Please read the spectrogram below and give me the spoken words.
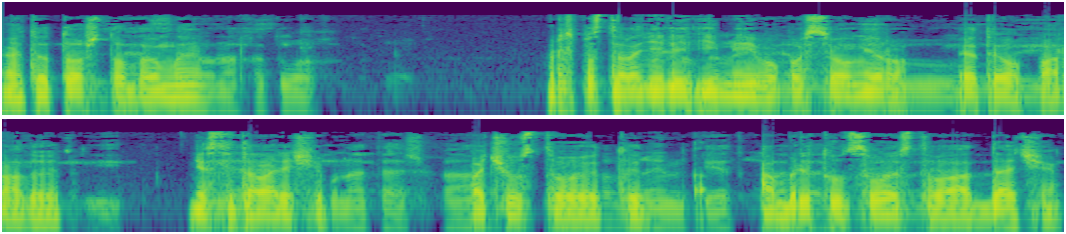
Это то, чтобы мы распространили имя Его по всему миру. Это Его порадует. Если товарищи почувствуют и обретут свойства отдачи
